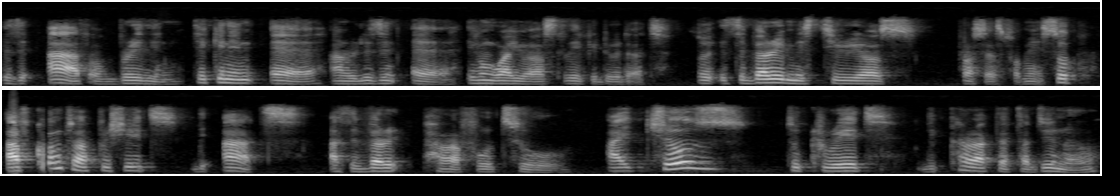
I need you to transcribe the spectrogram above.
is the art of breathing, taking in air and releasing air. Even while you are asleep, you do that. So it's a very mysterious process for me. So I've come to appreciate the arts as a very powerful tool. I chose to create the character Taduno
